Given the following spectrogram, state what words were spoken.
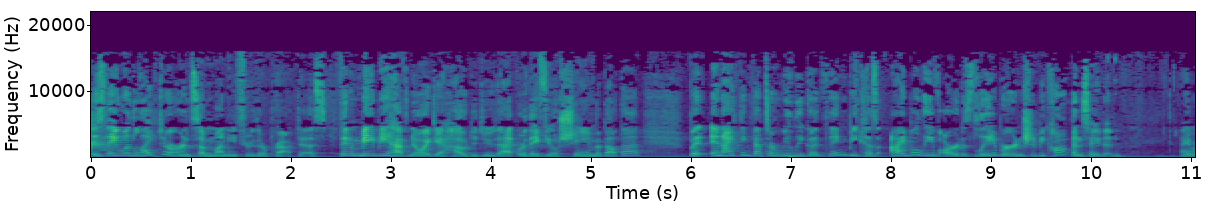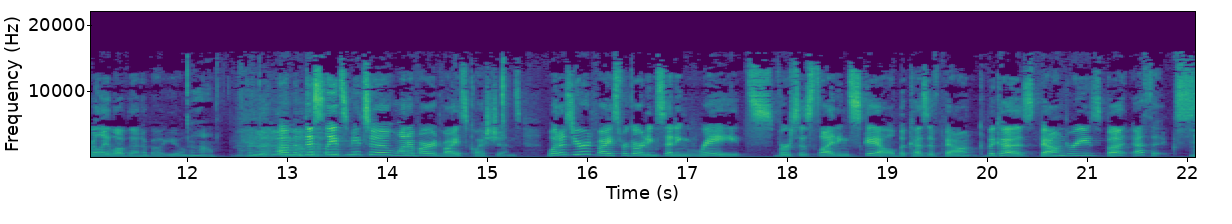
is they would like to earn some money through their practice. They maybe have no idea how to do that, or they feel shame about that. But and I think that's a really good thing because I believe art is labor and should be compensated. I really love that about you. Oh. Um, this leads me to one of our advice questions. What is your advice regarding setting rates versus sliding scale because of bound because boundaries but ethics?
